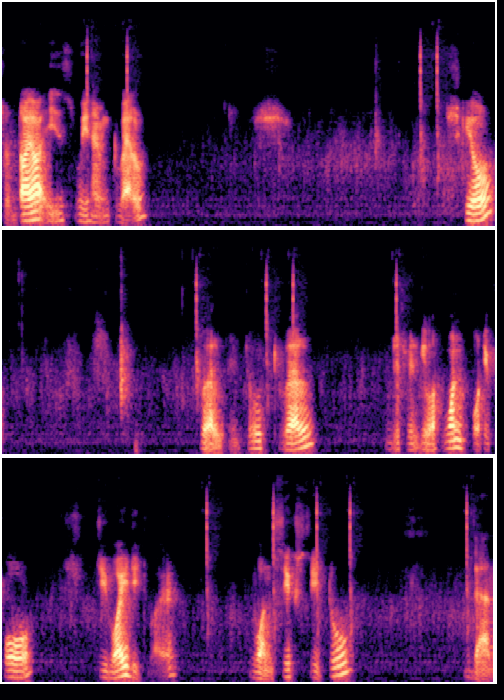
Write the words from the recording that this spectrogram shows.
So dia is we having 12 skew 12 into 12 this will give us 144 divided by 162 then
